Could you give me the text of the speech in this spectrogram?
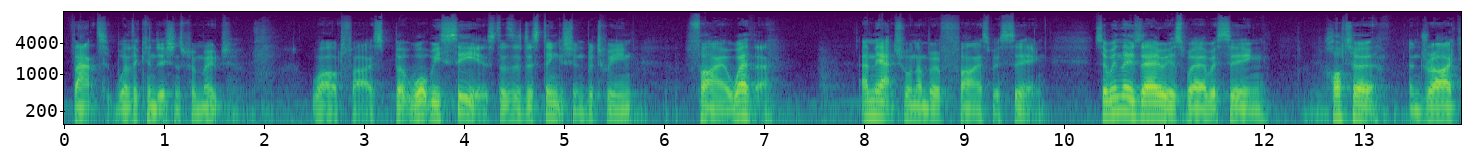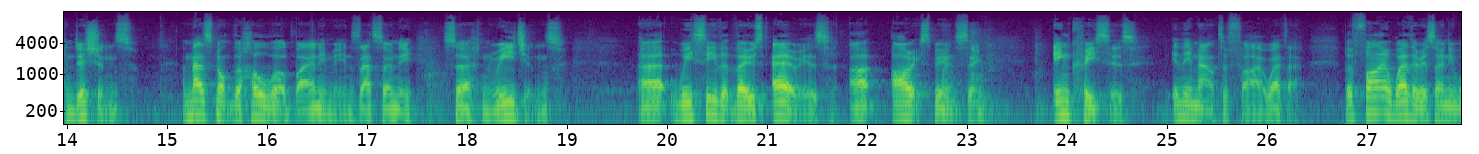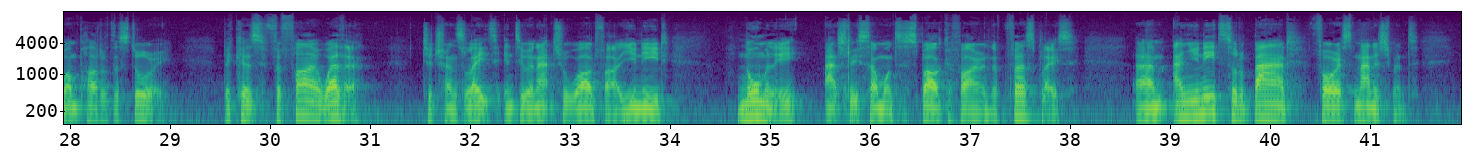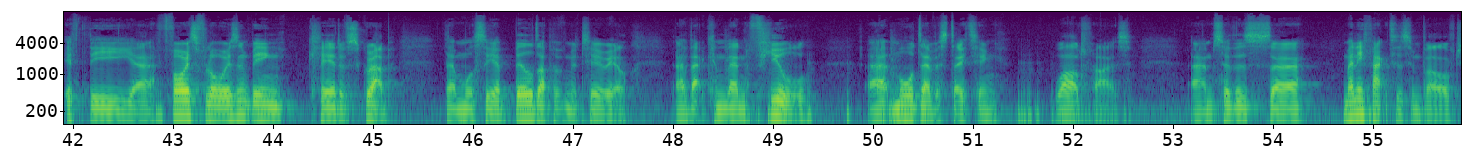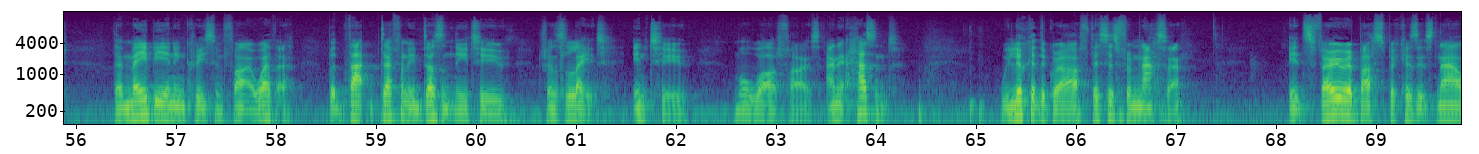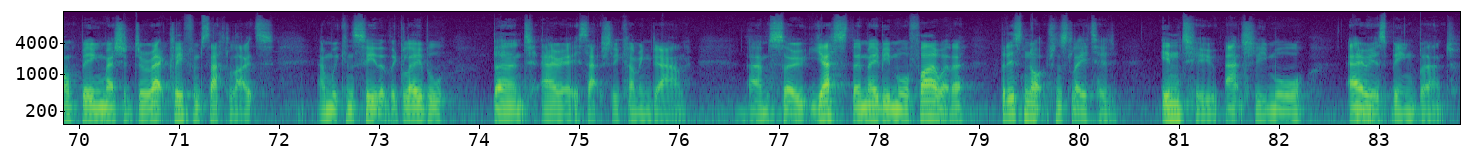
that weather conditions promote wildfires. But what we see is there's a distinction between fire weather and the actual number of fires we're seeing. So, in those areas where we're seeing hotter and drier conditions, and that's not the whole world by any means, that's only certain regions, uh, we see that those areas are, are experiencing increases in the amount of fire weather. But fire weather is only one part of the story, because for fire weather to translate into an actual wildfire, you need normally actually someone to spark a fire in the first place, um, and you need sort of bad forest management. If the uh, forest floor isn't being cleared of scrub, then we'll see a build-up of material uh, that can then fuel uh, more devastating wildfires. Um, so there's uh, many factors involved. There may be an increase in fire weather, but that definitely doesn't need to translate into more wildfires. And it hasn't. We look at the graph, this is from NASA. It's very robust because it's now being measured directly from satellites, and we can see that the global burnt area is actually coming down. Um, so, yes, there may be more fire weather, but it's not translated into actually more areas being burnt.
